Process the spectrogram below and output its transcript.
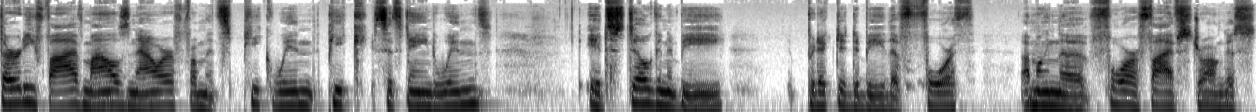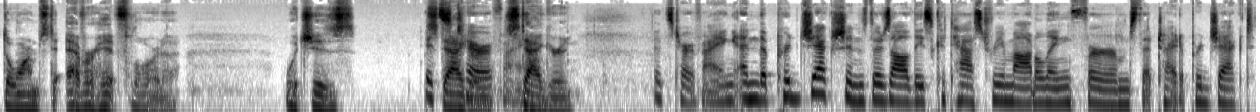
35 miles an hour from its peak wind, peak sustained winds. It's still going to be predicted to be the fourth among the four or five strongest storms to ever hit Florida, which is It's staggering. terrifying. Staggering. It's terrifying. And the projections, there's all these catastrophe modeling firms that try to project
